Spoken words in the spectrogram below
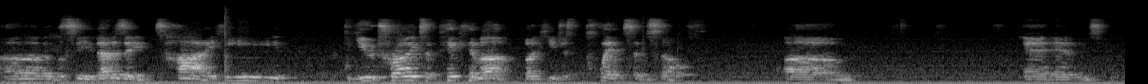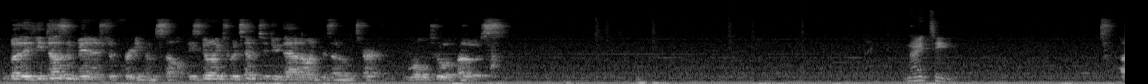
Uh, let's see. That is a tie. He, you try to pick him up, but he just plants himself. Um, and, and but he doesn't manage to free himself. He's going to attempt to do that on his own turn. Roll to oppose. 19. Uh,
